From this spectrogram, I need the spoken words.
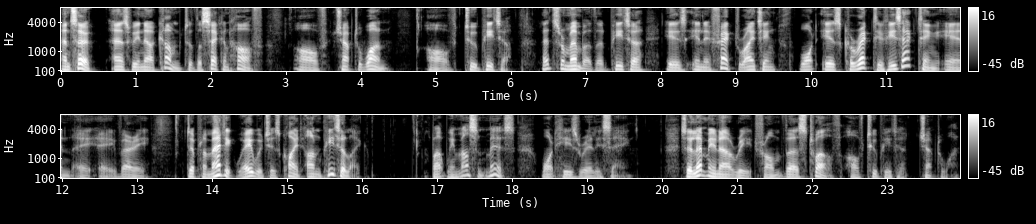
And so, as we now come to the second half of chapter 1 of 2 Peter, let's remember that Peter is in effect writing what is corrective. He's acting in a, a very diplomatic way, which is quite un Peter like. But we mustn't miss what he's really saying. So let me now read from verse 12 of 2 Peter chapter 1.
